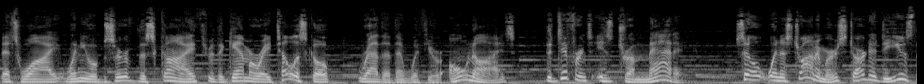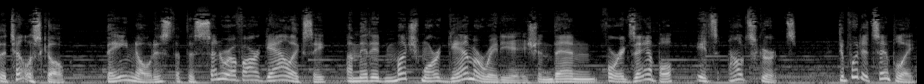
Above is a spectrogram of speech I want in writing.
That's why, when you observe the sky through the gamma ray telescope rather than with your own eyes, the difference is dramatic. So, when astronomers started to use the telescope, they noticed that the center of our galaxy emitted much more gamma radiation than, for example, its outskirts. To put it simply,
